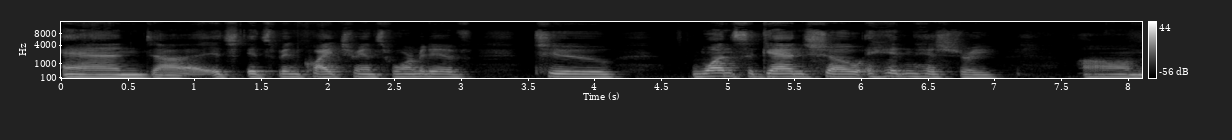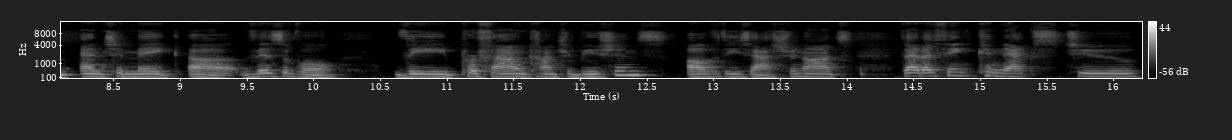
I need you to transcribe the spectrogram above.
and uh, it's it's been quite transformative to once again show a hidden history um, and to make uh, visible the profound contributions of these astronauts that I think connects to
